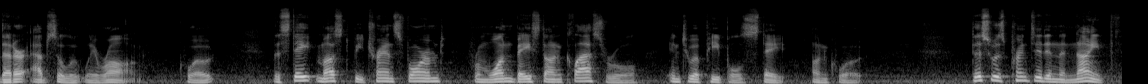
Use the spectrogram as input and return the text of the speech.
that are absolutely wrong. Quote, the state must be transformed from one based on class rule into a people's state. Unquote. This was printed in the ninth,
